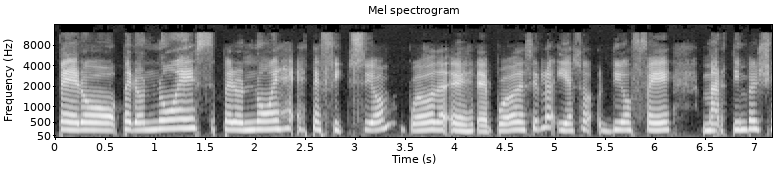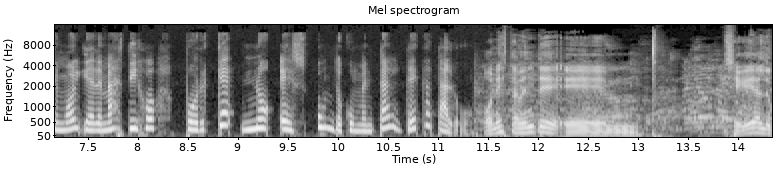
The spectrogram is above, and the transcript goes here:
pero, pero no es, pero no es este ficción, puedo, este, puedo decirlo, y eso dio fe Martín Benchimol, y además dijo, ¿por qué no es un documental de catálogo? Honestamente, eh, llegué al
